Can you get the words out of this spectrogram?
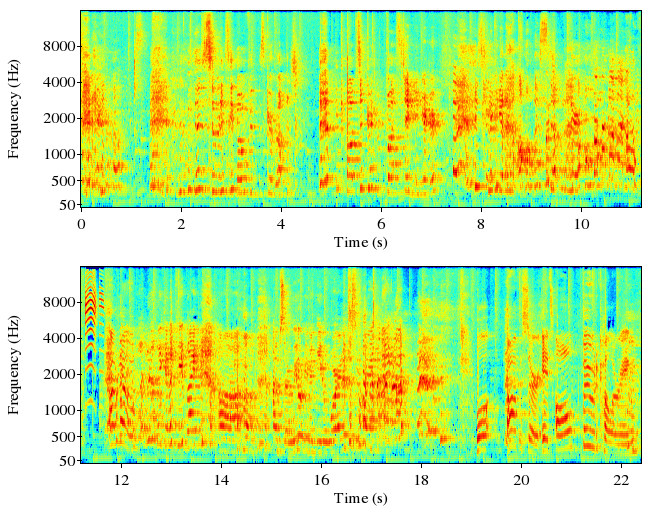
I promise. Somebody's gonna open this garage. The cops are gonna bust in here. There's gonna be all this stuff in there. Oh no! literally gonna be like, uh, I'm sorry, we don't even need a warrant at this point. Well, officer, it's all food coloring.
